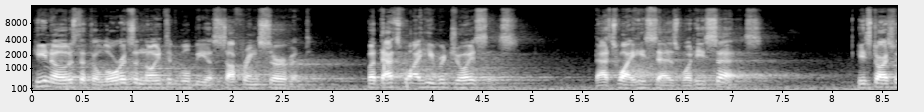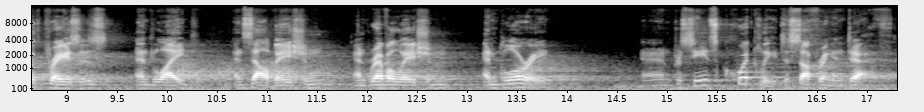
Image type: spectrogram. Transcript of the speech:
He knows that the Lord's anointed will be a suffering servant, but that's why he rejoices. That's why he says what he says. He starts with praises and light and salvation and revelation and glory and proceeds quickly to suffering and death.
